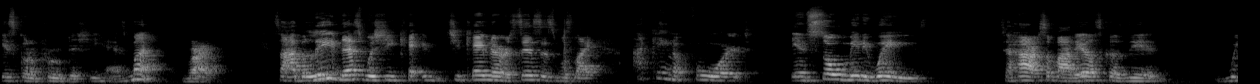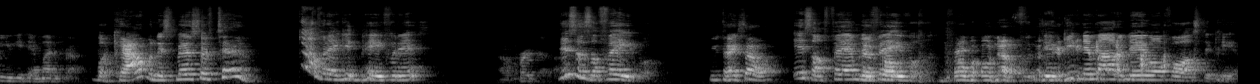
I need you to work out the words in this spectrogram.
it's gonna prove that she has money. Right. So I believe that's what she came, she came to her senses was like, I can't afford in so many ways to hire somebody else because then where you get that money from? But Calvin expensive too. Calvin ain't getting paid for this. I'm pretty. This is a favor. You think so? It's a family favor. Pro bono. They're getting him out of there on foster care.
